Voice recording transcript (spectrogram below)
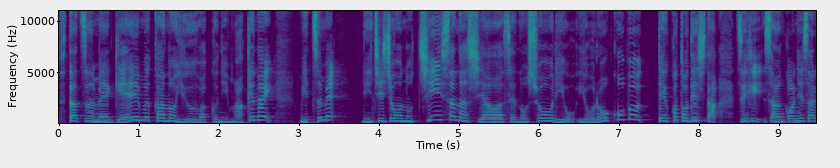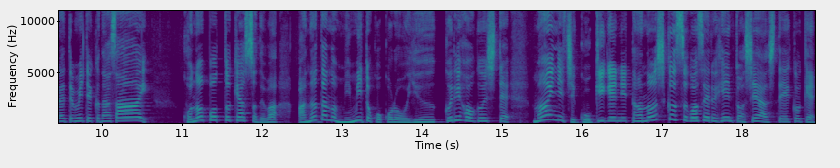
2つ目ゲーム化の誘惑に負けない3つ目日常の小さな幸せの勝利を喜ぶってことでした。ぜひ参考にされてみてください。このポッドキャストではあなたの耳と心をゆっくりほぐして毎日ご機嫌に楽しく過ごせるヒントをシェアしていくけん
